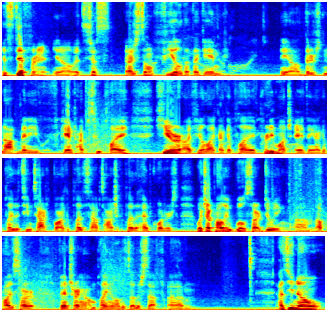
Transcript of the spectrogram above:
it's different. You know, it's just I just don't feel that that game. You know, there's not many game types to play. Here, I feel like I could play pretty much anything. I could play the team tactical, I could play the sabotage, I could play the headquarters, which I probably will start doing. Um, I'll probably start venturing out and playing all this other stuff. Um, as you know,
